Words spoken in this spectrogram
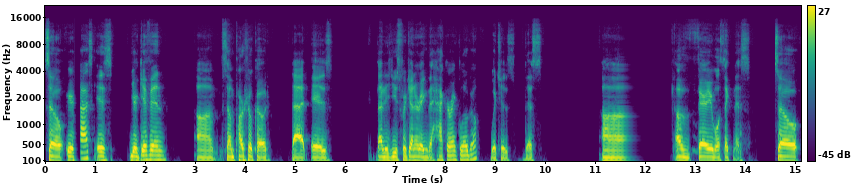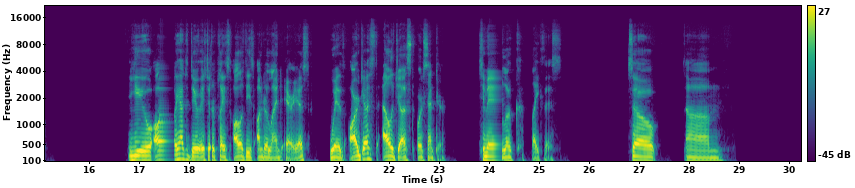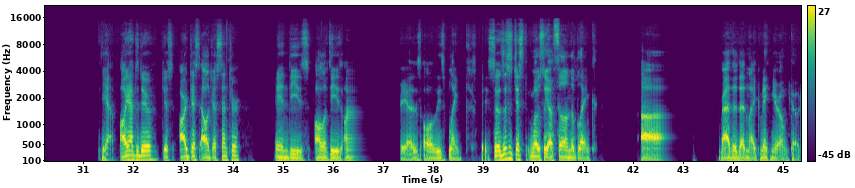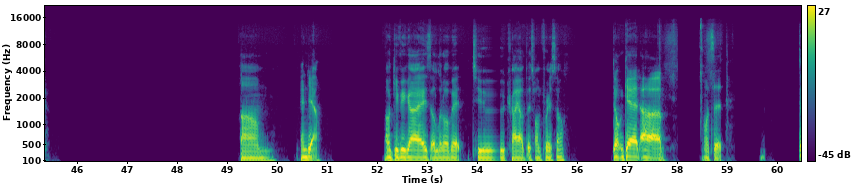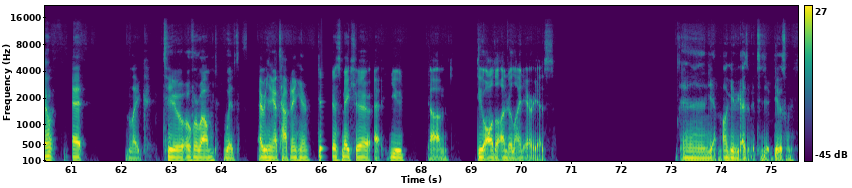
So your task is you're given um, some partial code that is that is used for generating the HackerRank logo, which is this uh, of variable thickness. So you all you have to do is just replace all of these underlined areas with rjust, ljust, or center to make it look like this. So um, yeah, all you have to do just rjust l just center in these all of these areas, all of these blank space. So this is just mostly a fill in the blank, uh, rather than like making your own code. Um, and yeah, I'll give you guys a little bit to try out this one for yourself. Don't get uh, what's it? Don't get like too overwhelmed with everything that's happening here. Just make sure you um, do all the underlined areas. And yeah, I'll give you guys a bit to do, do this one.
